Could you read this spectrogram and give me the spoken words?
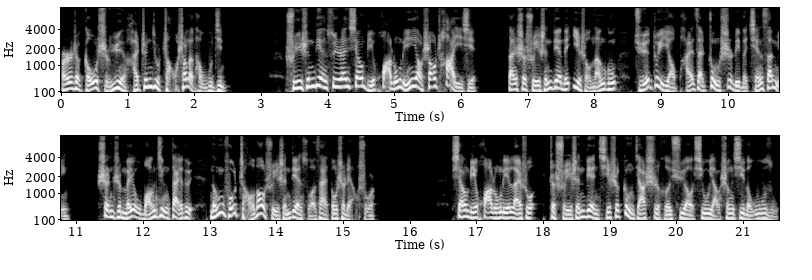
而这狗屎运还真就找上了他乌进。水神殿虽然相比化龙林要稍差一些，但是水神殿的易守难攻，绝对要排在众势力的前三名。甚至没有王静带队，能否找到水神殿所在都是两说。相比化龙林来说，这水神殿其实更加适合需要休养生息的巫族。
